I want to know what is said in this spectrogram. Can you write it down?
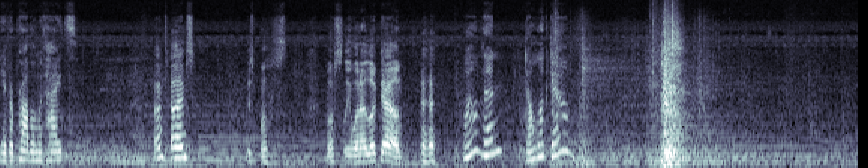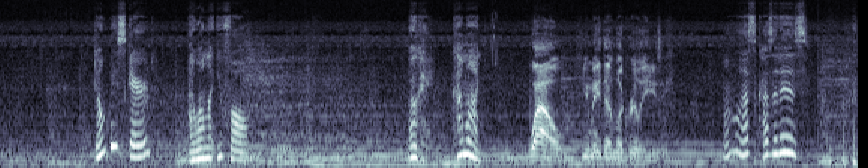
You have a problem with heights? Sometimes. It's most, mostly when I look down. Well, then, don't look down. Don't be scared. I won't let you fall. Okay, come on. wow, you made that look really easy. Well, that's because it is.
